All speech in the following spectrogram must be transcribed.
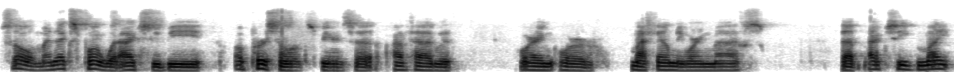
So, my next point would actually be a personal experience that I've had with wearing or my family wearing masks that actually might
